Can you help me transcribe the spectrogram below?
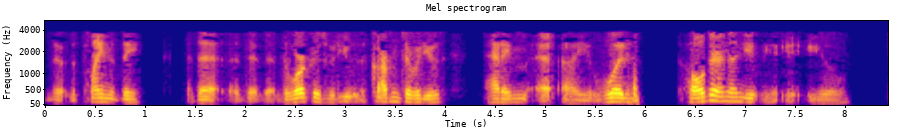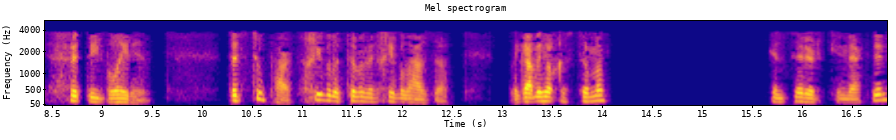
the the plane that the the the, the workers would use, the carpenter would use, had a, a, wood holder, and then you, you you fit the blade in. So it's two parts. Chibul and chibul hazah. Legabi hilchas tumah considered connected.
